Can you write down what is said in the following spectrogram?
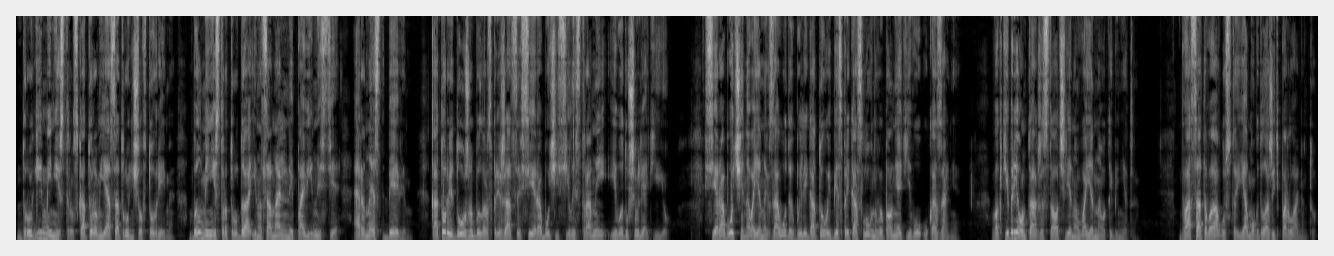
Другим министром, с которым я сотрудничал в то время, был министр труда и национальной повинности Эрнест Бевин, который должен был распоряжаться всей рабочей силой страны и воодушевлять ее. Все рабочие на военных заводах были готовы беспрекословно выполнять его указания. В октябре он также стал членом военного кабинета. 20 августа я мог доложить парламенту.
